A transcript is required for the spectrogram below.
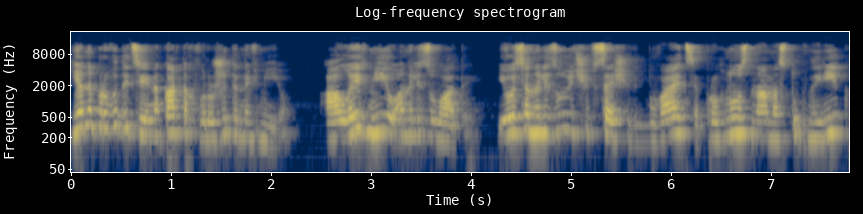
Я не провидиця і на картах ворожити не вмію, але вмію аналізувати. І ось аналізуючи все, що відбувається, прогноз на наступний рік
